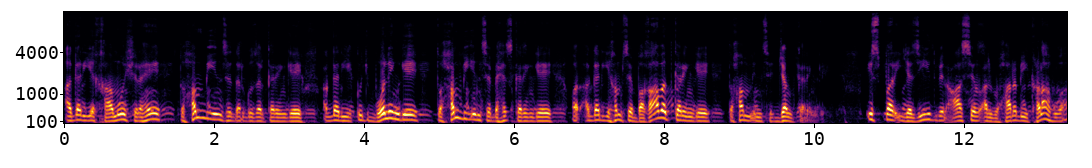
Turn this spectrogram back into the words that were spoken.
اگر یہ خاموش رہیں، تو ہم بھی ان سے درگزر کریں گے۔ اگر یہ کچھ بولیں گے، تو ہم بھی ان سے بحث کریں گے۔ اور اگر یہ ہم سے بغاوت کریں گے، تو ہم ان سے جنگ کریں گے۔ اس پر یزید بن عاصم المحربی کھڑا ہوا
